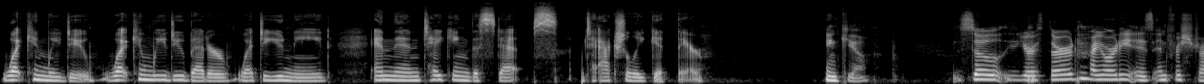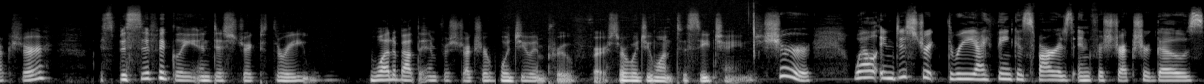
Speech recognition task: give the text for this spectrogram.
what can we do? What can we do better? What do you need? And then taking the steps to actually get there. Thank you. So, your third priority is infrastructure. Specifically in District 3, what about the infrastructure would you improve first or would you want to see change? Sure. Well, in District 3, I think as far as infrastructure goes,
